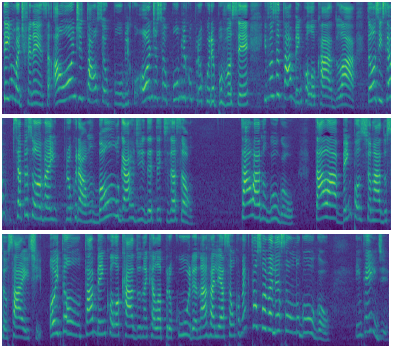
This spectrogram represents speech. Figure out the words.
tem uma diferença? Aonde está o seu público? Onde o seu público procura por você? E você tá bem colocado lá? Então, assim, se a, se a pessoa vai procurar um bom lugar de detetização, tá lá no Google, tá lá bem posicionado o seu site, ou então tá bem colocado naquela procura, na avaliação, como é que tá a sua avaliação no Google? Entende?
